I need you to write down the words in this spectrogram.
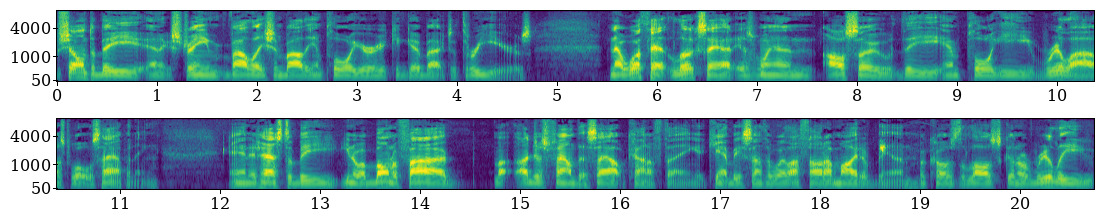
shown to be an extreme violation by the employer, it can go back to three years. Now, what that looks at is when also the employee realized what was happening. And it has to be, you know, a bona fide I just found this out kind of thing. It can't be something, well, I thought I might have been, because the law is going to really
